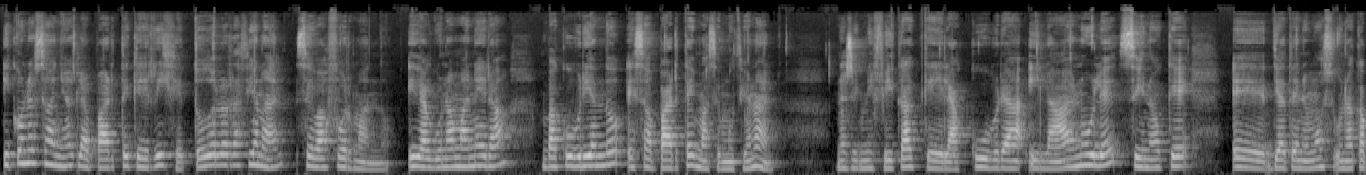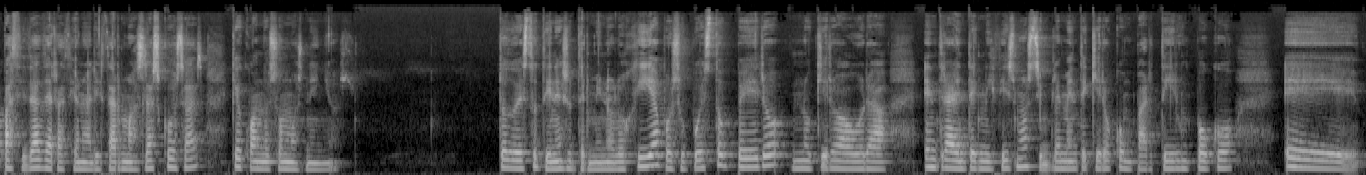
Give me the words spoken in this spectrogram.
Y con los años la parte que rige todo lo racional se va formando y de alguna manera va cubriendo esa parte más emocional. No significa que la cubra y la anule, sino que eh, ya tenemos una capacidad de racionalizar más las cosas que cuando somos niños. Todo esto tiene su terminología, por supuesto, pero no quiero ahora entrar en tecnicismos, simplemente quiero compartir un poco eh,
